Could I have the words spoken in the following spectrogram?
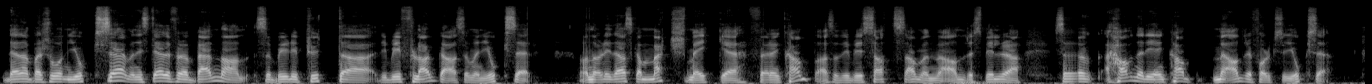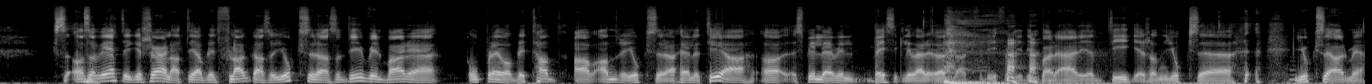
denne personen jukser, men i stedet for å banne han, så blir de putta De blir flagga som en jukser. Og når de da skal matchmake for en kamp, altså de blir satt sammen med andre spillere, så havner de i en kamp med andre folk som jukser. Så, og så vet de ikke sjøl at de har blitt flagga som juksere, så de vil bare oppleve å bli tatt av andre juksere hele tida. Og spillet vil basically være ødelagt fordi, fordi de bare er i en diger sånn jukse, juksearmé.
